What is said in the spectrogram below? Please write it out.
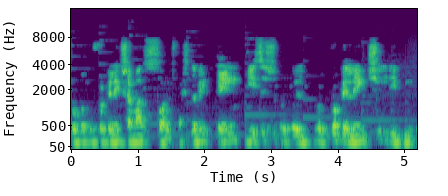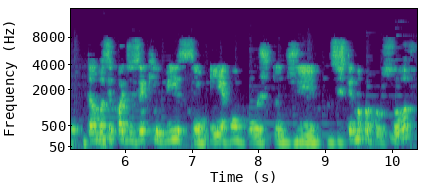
o propelente chamado sólido, mas também tem mísseis de propelente líquido. Então você pode dizer que o míssil ele é composto de um sistema propulsor,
